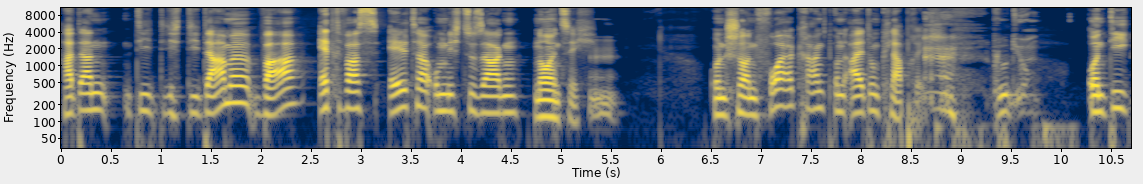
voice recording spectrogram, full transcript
hat dann die, die, die Dame war etwas älter, um nicht zu sagen 90. Hm. Und schon vorerkrankt und alt und klapprig. Blutjung. Und die,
